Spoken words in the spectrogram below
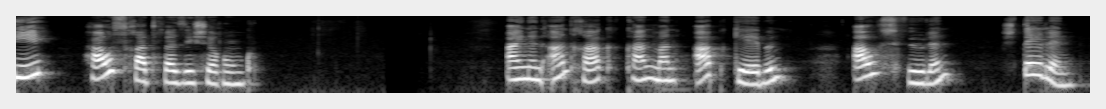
die Hausratversicherung. Einen Antrag kann man abgeben, ausfüllen, stellen.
